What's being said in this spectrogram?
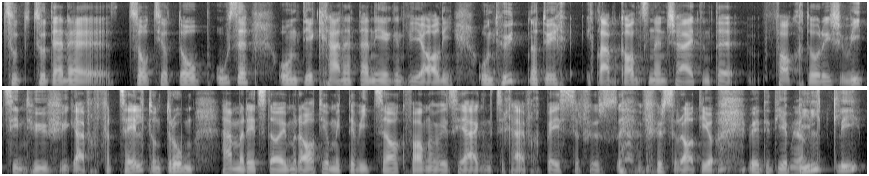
zu, zu diesen Soziotop raus und die kennen dann irgendwie alle. Und heute natürlich, ich glaube, ganz ein entscheidender Faktor ist, Witze sind häufig einfach erzählt und darum haben wir jetzt da im Radio mit den Witzen angefangen, weil sie eignen sich einfach besser fürs, fürs Radio, wieder die ja. Bildchen,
